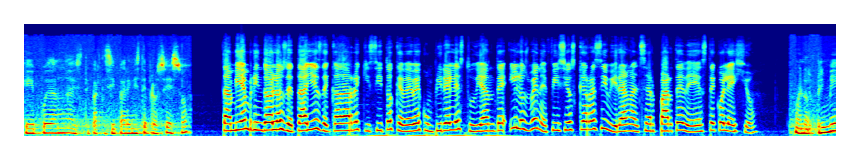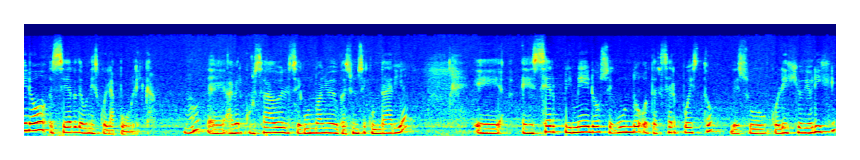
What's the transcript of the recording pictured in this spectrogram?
que puedan este, participar en este proceso. También brindó los detalles de cada requisito que debe cumplir el estudiante y los beneficios que recibirán al ser parte de este colegio. Bueno, primero ser de una escuela pública, eh, haber cursado el segundo año de educación secundaria, eh, eh, ser primero, segundo o tercer puesto de su colegio de origen.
